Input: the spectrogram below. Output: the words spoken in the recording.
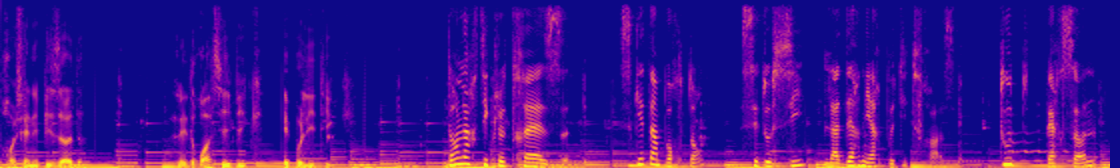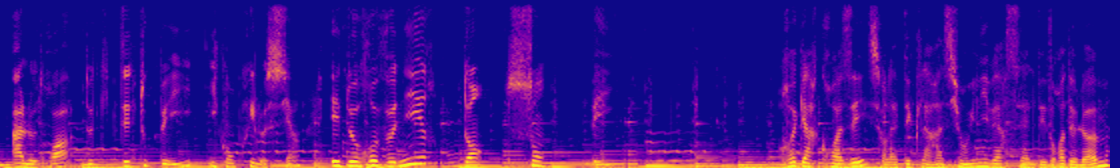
Prochain épisode, les droits civiques et politiques. Dans l'article 13, ce qui est important, c'est aussi la dernière petite phrase. Toute personne a le droit de quitter tout pays, y compris le sien, et de revenir dans son pays. Regard croisé sur la Déclaration universelle des droits de l'homme,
